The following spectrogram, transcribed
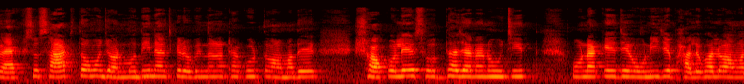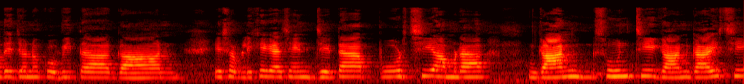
তো একশো ষাটতম জন্মদিন আজকে রবীন্দ্রনাথ ঠাকুর, তো আমাদের সকলের শ্রদ্ধা জানানো উচিত। ওনাকে যে, উনি যে ভালো ভালো আমাদের জন্য কবিতা, গান এসব লিখে গেছেন, যেটা পড়ছি আমরা, গান শুনছি, গান গাইছি,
